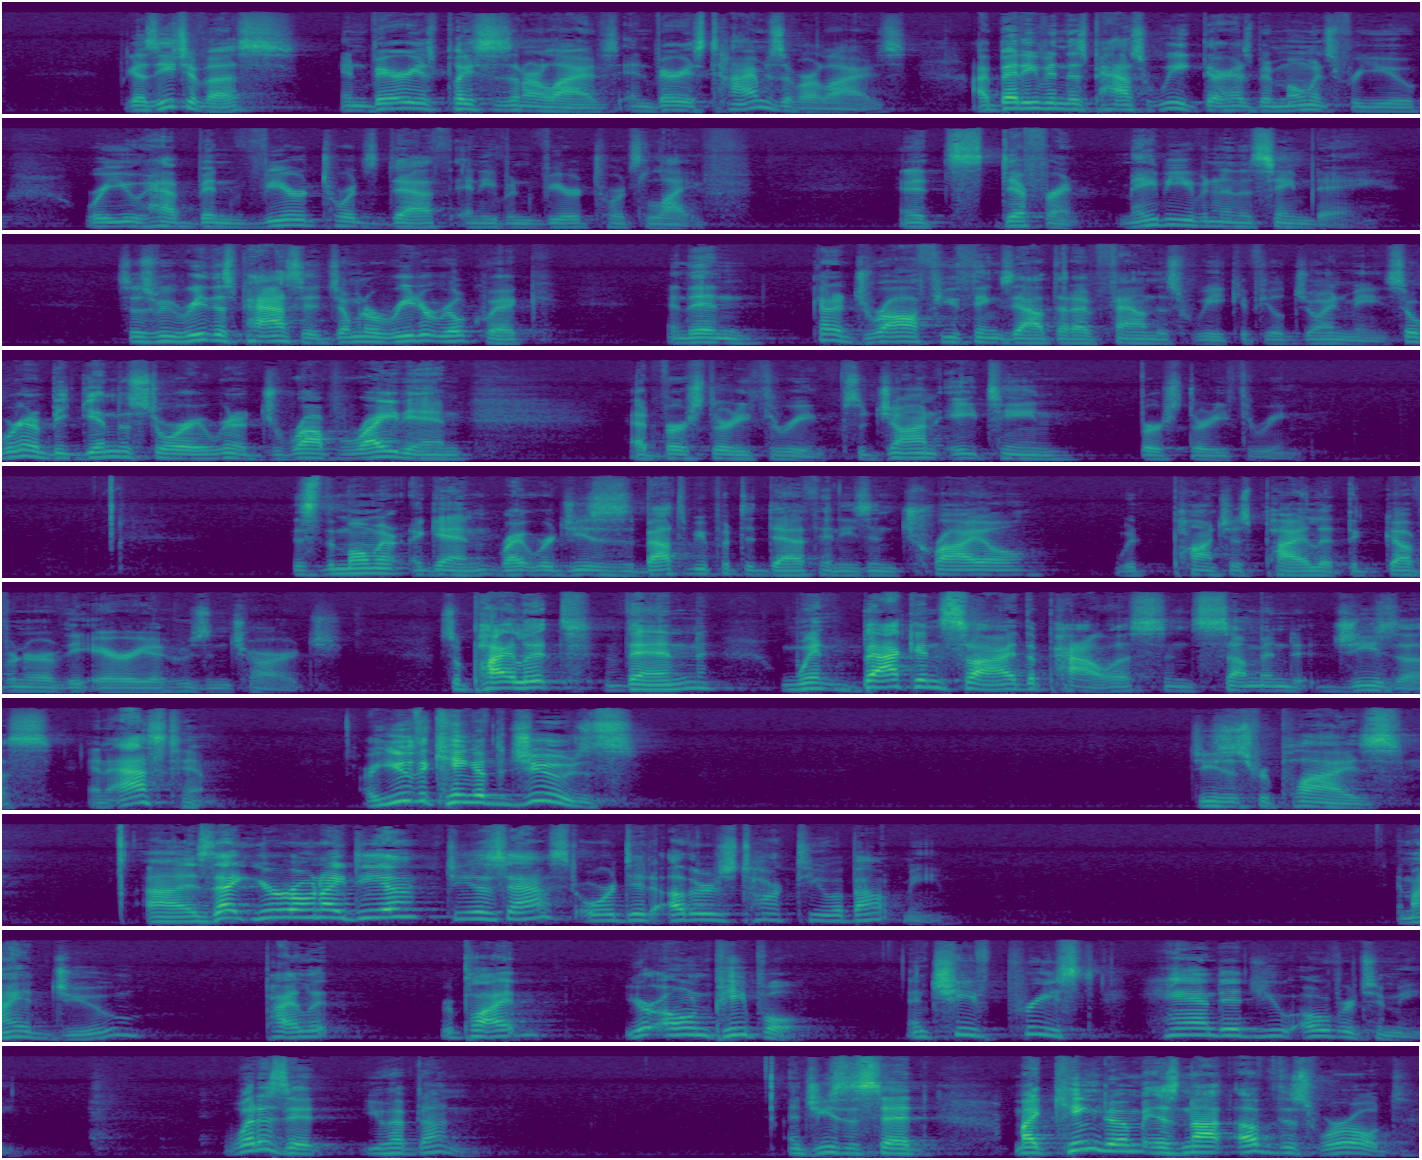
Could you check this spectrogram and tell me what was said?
because each of us, in various places in our lives, in various times of our lives, I bet even this past week there has been moments for you where you have been veered towards death and even veered towards life. And it's different, maybe even in the same day. So as we read this passage, I'm going to read it real quick and then kind of draw a few things out that I've found this week, if you'll join me. So we're going to begin the story. We're going to drop right in at verse 33. So, John 18, verse 33. This is the moment, again, right where Jesus is about to be put to death and he's in trial with Pontius Pilate, the governor of the area who's in charge. So Pilate then went back inside the palace and summoned Jesus and asked him, Are you the king of the Jews? Jesus replies, uh, Is that your own idea? Jesus asked, or did others talk to you about me? Am I a Jew? Pilate replied. Your own people and chief priest handed you over to me. What is it you have done? And Jesus said, My kingdom is not of this world.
